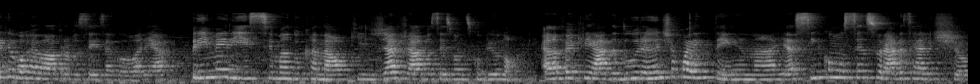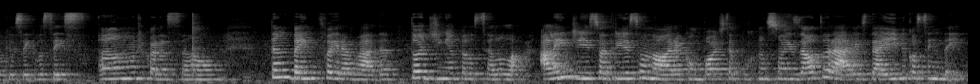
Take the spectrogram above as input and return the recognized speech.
série que eu vou revelar pra vocês agora é a primeiríssima do canal que já já vocês vão descobrir o nome. Ela foi criada durante a quarentena e assim como censurada esse reality show, que eu sei que vocês amam de coração, também foi gravada todinha pelo celular. Além disso, a trilha sonora é composta por canções autorais da Ivy Kossendei,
